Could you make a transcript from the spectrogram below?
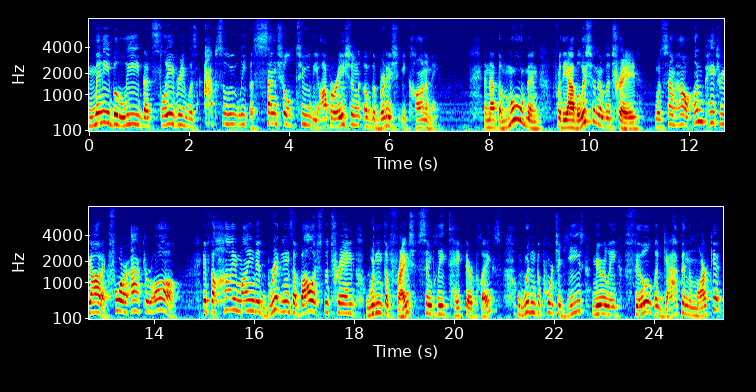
many believed that slavery was absolutely essential to the operation of the British economy, and that the movement for the abolition of the trade was somehow unpatriotic, for after all, if the high minded Britons abolished the trade, wouldn't the French simply take their place? Wouldn't the Portuguese merely fill the gap in the market?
